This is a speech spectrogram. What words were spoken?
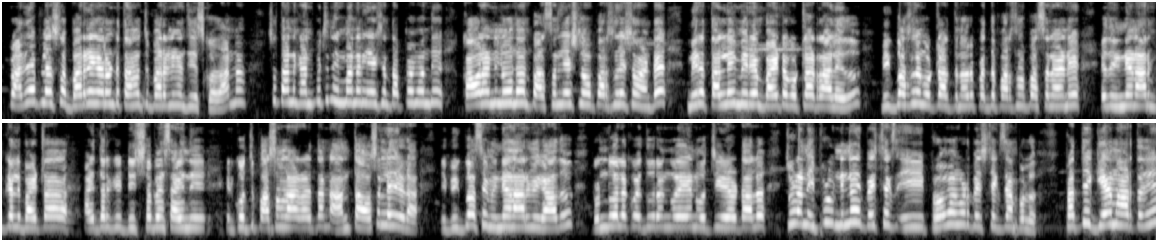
ఇప్పుడు అదే ప్లేస్లో బర్రీ గారు ఉంటే తను వచ్చి బర్రీ గారు తీసుకోదా అన్న? సో తనకు అనిపించింది ఇమ్మానుయల్ చేసిన తప్పేముంది కావాలంటే నువ్వు నన్ను పర్సనల్ చేసినావు పర్సనల్ చేసినావు అంటే మీరే తల్లి మీరేం బయట కొట్లాడ రాలేదు బిగ్ బాస్లో కొట్లాడుతున్నారు. పెద్ద పర్సనల్ పర్సనల్ అని ఏదో ఇండియన్ ఆర్మీకి వెళ్ళి బయట ఇద్దరికి డిస్టర్బెన్స్ అయింది. ఇక్కడికి వచ్చి పర్సనల్ ఆడుతుంటే అంత అవసరం లేదు ఇక్కడ ఈ బిగ్ బాస్ ఏం ఇండియన్ ఆర్మీ కాదు. రెండు వేలకు పోయి దూరంగా పోయి వచ్చి ఏడటాలు చూడండి ఇప్పుడు నిన్న బెస్ట్ ఈ ప్రోమో కూడా బెస్ట్ ఎగ్జాంపుల్ ప్రతి గేమ్ ఆడుతుంది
